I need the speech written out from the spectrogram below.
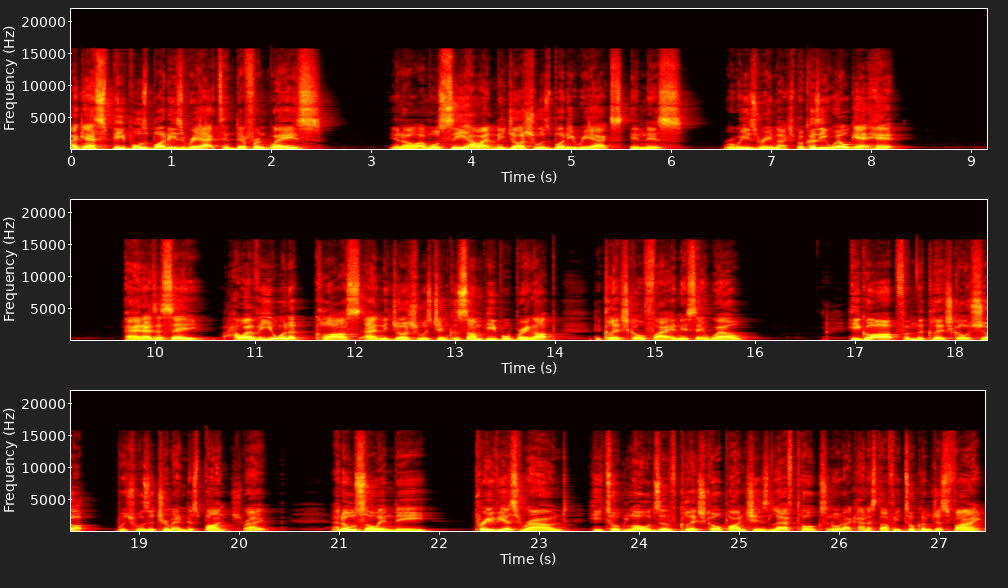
i guess people's bodies react in different ways you know and we'll see how anthony joshua's body reacts in this ruiz rematch because he will get hit and as i say however you want to class anthony joshua's chin because some people bring up the Klitschko fight and they say, well, he got up from the Klitschko shot, which was a tremendous punch, right? And also in the previous round, he took loads of Klitschko punches, left hooks, and all that kind of stuff. He took them just fine.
